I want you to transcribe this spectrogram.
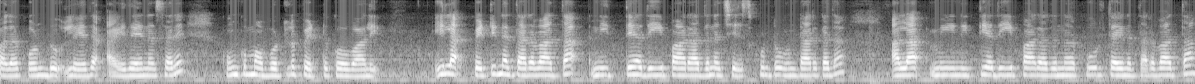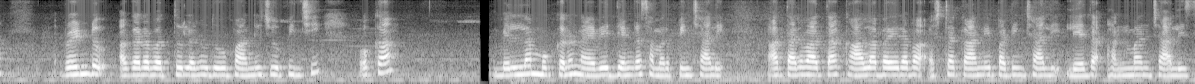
పదకొండు లేదా ఐదైనా సరే కుంకుమ బొట్లు పెట్టుకోవాలి. ఇలా పెట్టిన తర్వాత నిత్య దీపారాధన చేసుకుంటూ ఉంటారు కదా? అలా మీ నిత్య దీపారాధన పూర్తయిన తర్వాత రెండు అగరబత్తులను ధూపాన్ని చూపించి ఒక బెల్లం ముక్కను నైవేద్యంగా సమర్పించాలి. ఆ తర్వాత కాలభైరవ అష్టకాన్ని పఠించాలి లేదా హనుమాన్ చాలీస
